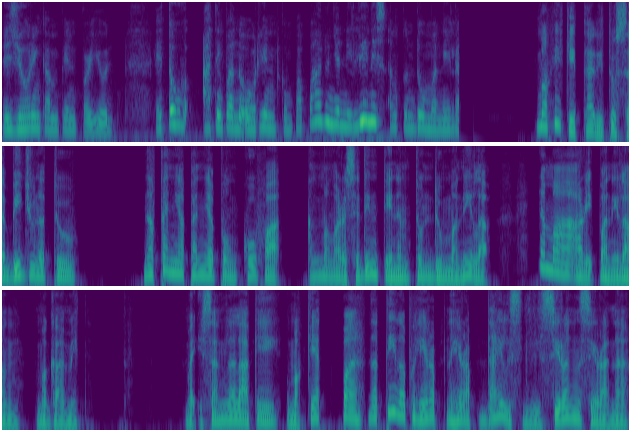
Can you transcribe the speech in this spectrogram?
during campaign period. Ito ating panoorin kung paano niya nilinis ang Tondo, Manila. Makikita dito sa video na to na kanya-kanya pong kuha ang mga residente ng Tondo, Manila na maaari pa nilang magamit. May isang lalaki umakyat pa na tila po hirap na hirap dahil sirang-sira na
